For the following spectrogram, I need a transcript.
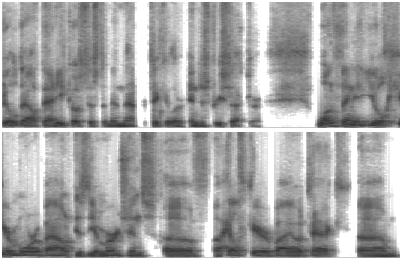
build out that ecosystem in that particular industry sector. One thing that you'll hear more about is the emergence of healthcare, biotech, um,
